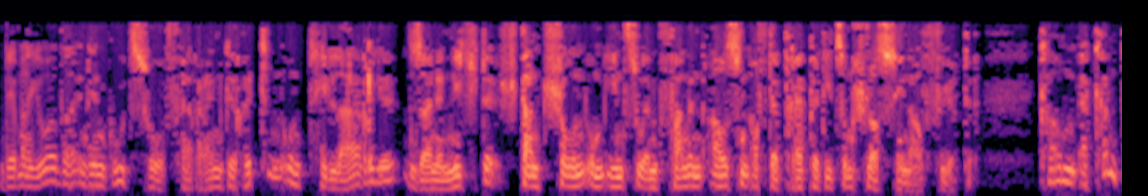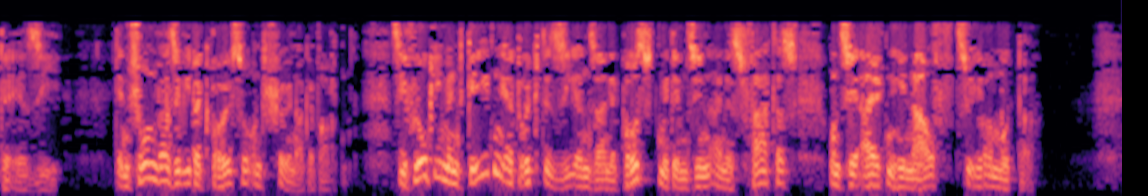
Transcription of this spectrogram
Der Major war in den Gutshof hereingeritten, und Hilarie, seine Nichte, stand schon, um ihn zu empfangen, außen auf der Treppe, die zum Schloss hinaufführte. Kaum erkannte er sie, denn schon war sie wieder größer und schöner geworden. Sie flog ihm entgegen, er drückte sie an seine Brust mit dem Sinn eines Vaters, und sie eilten hinauf zu ihrer Mutter.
